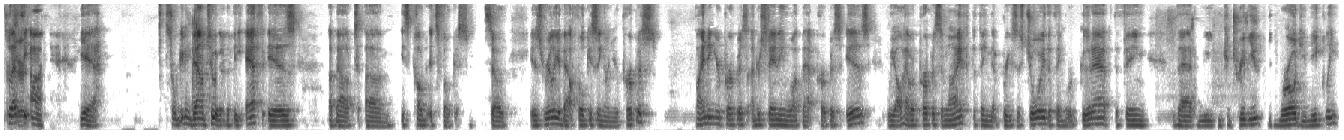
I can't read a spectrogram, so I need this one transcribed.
So that's sure. the I. Yeah. So we're getting down to it, but the F is about um, it's called it's focus. So it is really about focusing on your purpose, finding your purpose, understanding what that purpose is. We all have a purpose in life, the thing that brings us joy, the thing we're good at, the thing that we can contribute to the world uniquely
